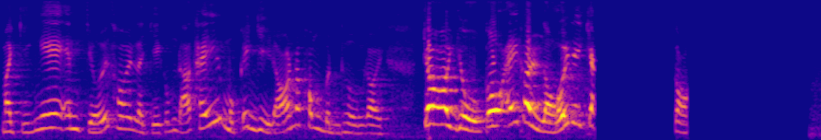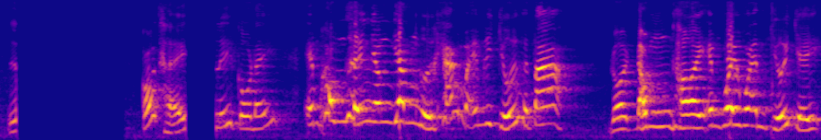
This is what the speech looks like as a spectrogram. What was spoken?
Mà chị nghe em chửi thôi là chị cũng đã thấy một cái gì đó nó không bình thường rồi. Cho dù cô ấy có lỗi đi chăng còn có thể lý cô đấy. Em không thể nhân danh người khác mà em đi chửi người ta. Rồi đồng thời em quay qua em chửi chị.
